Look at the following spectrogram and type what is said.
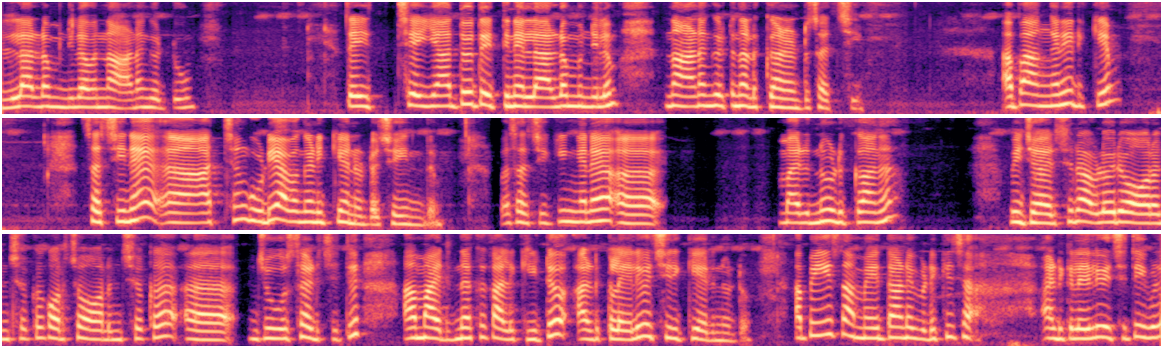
എല്ലാവരുടെ മുന്നിൽ അവൻ നാണം കെട്ടു. ചെയ്യാത്ത തെറ്റിന് എല്ലാവരുടെ മുന്നിലും നാണം കെട്ട് നടക്കുകയാണ് കേട്ടോ സച്ചി. അപ്പോൾ അങ്ങനെ ഇരിക്കും സച്ചിനെ അച്ഛൻ കൂടി അവഗണിക്കുകയാണ് കേട്ടോ ചെയ്യുന്നത്. അപ്പോൾ സച്ചിക്ക് ഇങ്ങനെ മരുന്ന് കൊടുക്കാമെന്ന് വിചാരിച്ചിട്ട് അവൾ ഒരു ഓറഞ്ചൊക്കെ കുറച്ച് ഓറഞ്ചൊക്കെ ജ്യൂസ് അടിച്ചിട്ട് ആ മരുന്നൊക്കെ കലക്കിയിട്ട് അടുക്കളയിൽ വെച്ചിരിക്കുകയായിരുന്നു കേട്ടോ അപ്പോൾ ഈ സമയത്താണ് ഇവിടേക്ക് അടുക്കളയിൽ വെച്ചിട്ട് ഇവൾ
